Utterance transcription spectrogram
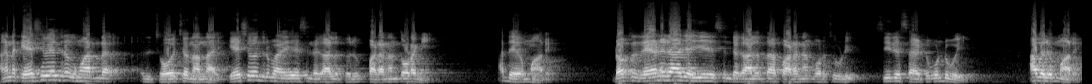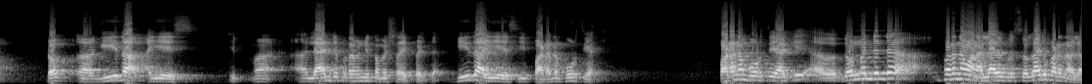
അങ്ങനെ കേശവേന്ദ്രകുമാറിന്റെ ഇത് ചോദിച്ചത് നന്നായി. കേശവേന്ദ്ര ഐ എ എസിന്റെ കാലത്ത് ഒരു പഠനം തുടങ്ങി. അദ്ദേഹം മാറി. ഡോക്ടർ രേണുരാജ് ഐ എസിന്റെ കാലത്ത് ആ പഠനം കുറച്ചുകൂടി സീരിയസ് ആയിട്ട് കൊണ്ടുപോയി. അവരും മാറി. Doctor Geetha I S land revenue commissioner ഇപ്പോഴത്തെ. ഗീത ഐ എസ് ഈ പഠനം പൂർത്തിയാക്കി. പഠനം പൂർത്തിയാക്കി ഗവൺമെന്റിന്റെ പഠനമാണ് അല്ലാതെ സ്വകാര്യ പഠനമല്ല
